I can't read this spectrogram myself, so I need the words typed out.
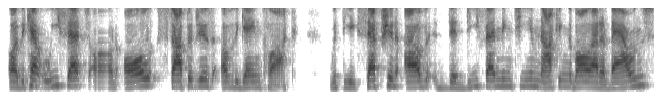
uh, the count resets on all stoppages of the game clock, with the exception of the defending team knocking the ball out of bounds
